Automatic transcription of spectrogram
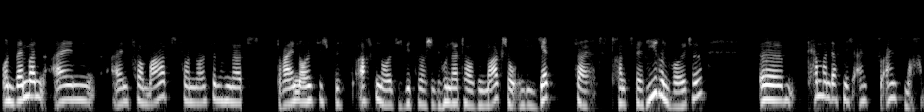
Und wenn man ein, ein Format von 1993 bis 98, wie zum Beispiel die 100.000 Mark Show, in die Jetztzeit transferieren wollte, ähm, kann man das nicht eins zu eins machen.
